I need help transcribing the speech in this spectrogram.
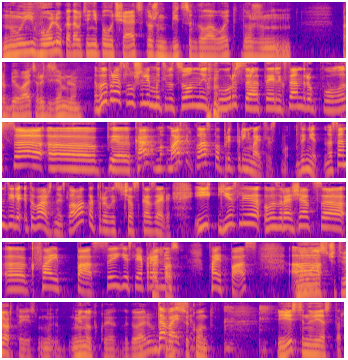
Ну и волю, когда у тебя не получается, должен биться головой, ты должен пробивать, рыть землю. Вы прослушали мотивационный курс от Александра Колоса, э, п- как мастер-класс по предпринимательству. Да нет, на самом деле это важные слова, которые вы сейчас сказали. И если возвращаться э, к файпассе, если я правильно... Файпасс. Файпасс. Ну, а, у нас четвертый есть. Минутку я договорю. 30 Давайте. секунд. И есть инвестор.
